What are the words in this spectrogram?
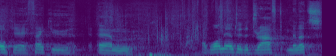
okay, thank you. Um, I'll go on then to the draft minutes.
